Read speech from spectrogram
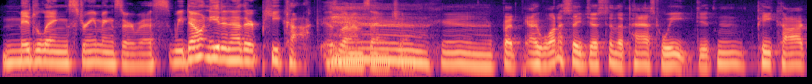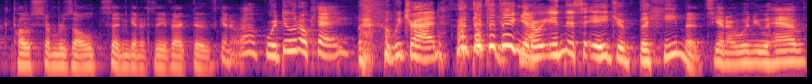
middling streaming service. We don't need another Peacock, is what I'm saying, Jim. Yeah, but I want to say just in the past week, didn't Peacock post some results and get it to the effect of, you know, oh, we're doing okay. we tried. But that's the thing, you know, in this age of behemoths, you know, when you have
